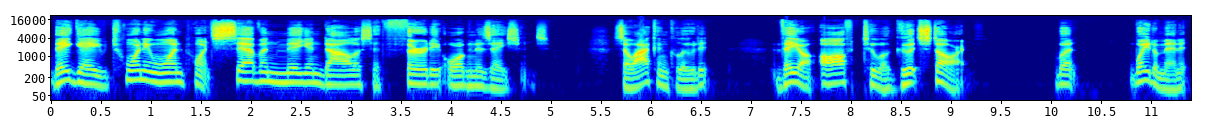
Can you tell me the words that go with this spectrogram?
they gave $21.7 million to 30 organizations. So I concluded they are off to a good start. But wait a minute.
